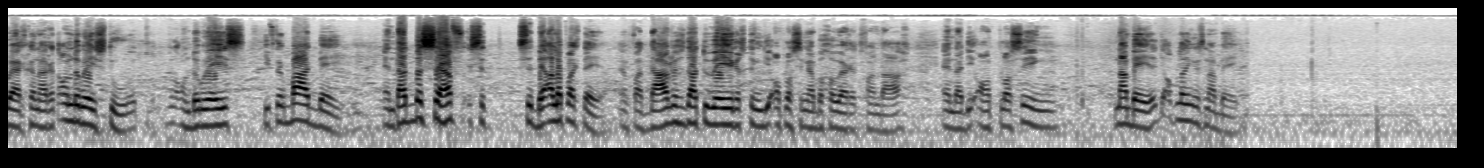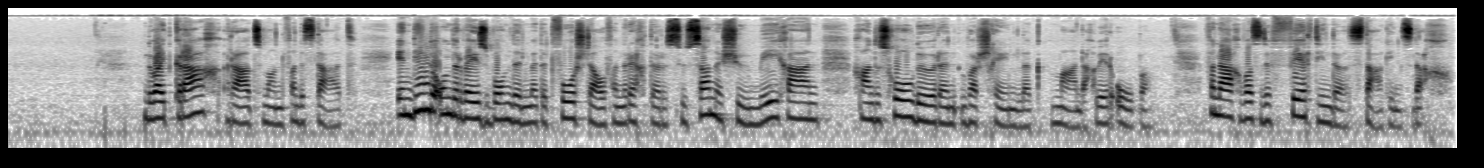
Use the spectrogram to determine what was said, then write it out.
werken naar het onderwijs toe. Het onderwijs heeft er baat bij. En dat besef zit, zit bij alle partijen. En vandaar dus dat wij richting die oplossing hebben gewerkt vandaag. En dat die oplossing nabij, die oplossing is nabij. Dwight Kraag, raadsman van de staat. Indien de onderwijsbonden met het voorstel van rechter Susanne Schu meegaan, gaan de schooldeuren waarschijnlijk maandag weer open. Vandaag was de 14e stakingsdag.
